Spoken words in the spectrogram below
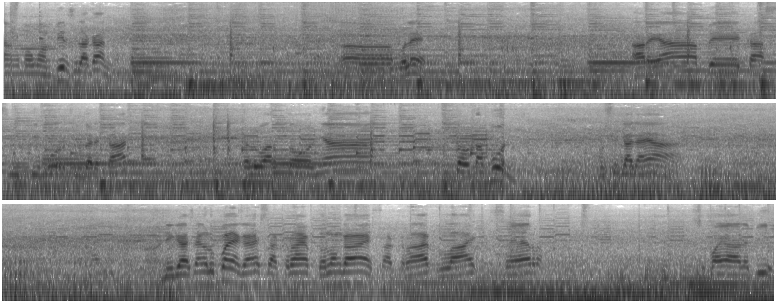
yang mau mampir silakan. Eh, boleh. Area Bekasi Timur juga dekat. Keluar tolnya tol Tambun. Mustika Jaya. Nah, ini guys jangan lupa ya guys subscribe. Tolong guys subscribe like share. Supaya lebih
